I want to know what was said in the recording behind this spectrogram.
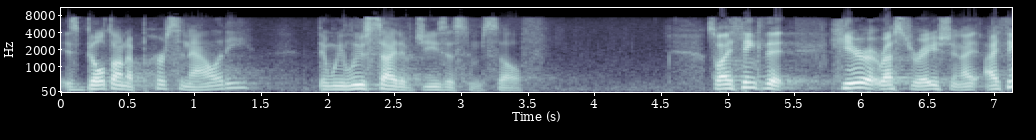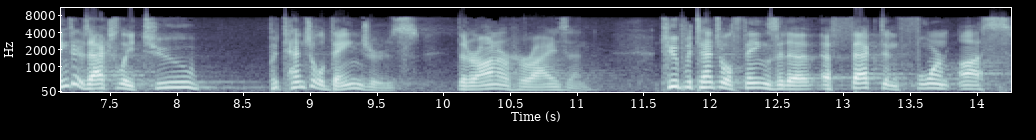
is built on a personality, then we lose sight of Jesus himself. So I think that here at Restoration, I, I think there's actually two potential dangers that are on our horizon. Two potential things that uh, affect and form us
